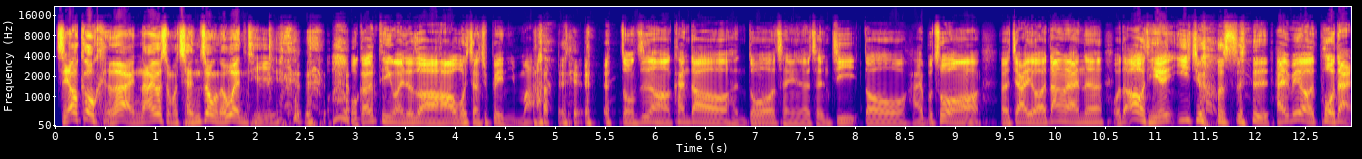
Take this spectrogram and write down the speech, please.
只要够可爱，哪有什么沉重的问题？我刚听完就说，啊好，我想去被你骂。总之啊，看到很多成员的成绩都还不错哦，呃，加油啊！当然呢，我的奥田依旧是还没有。破蛋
